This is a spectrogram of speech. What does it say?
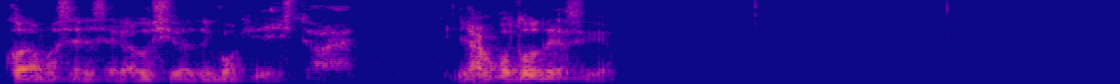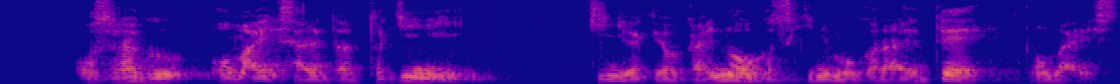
児玉先生が後ろで動きにしておられる。やることですよ。おそらくお参りされた時に金城教会の奥付きにも来られてお参りし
